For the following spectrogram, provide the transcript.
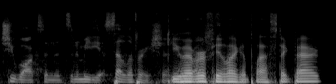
she walks in, it's an immediate celebration. Do you ever feel like a plastic bag?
